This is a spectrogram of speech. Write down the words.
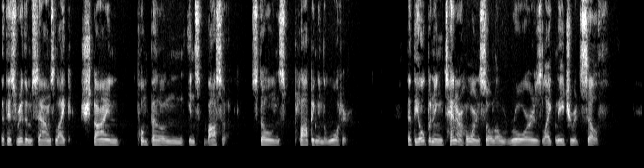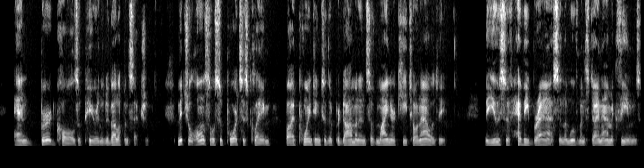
that this rhythm sounds like Stein pumpeln ins Wasser, stones plopping in the water, that the opening tenor horn solo roars like nature itself, and bird calls appear in the development section. Mitchell also supports his claim by pointing to the predominance of minor key tonality, the use of heavy brass in the movement's dynamic themes,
